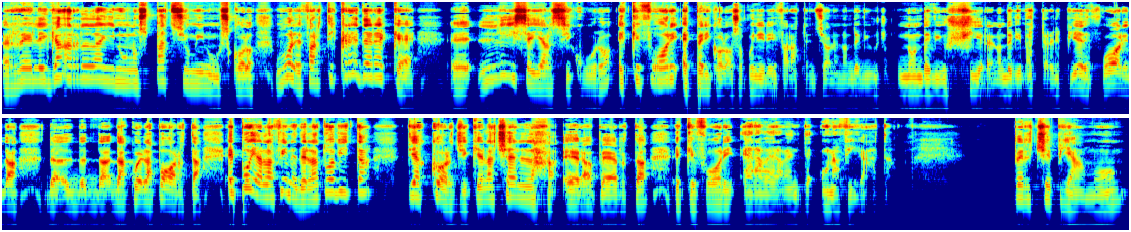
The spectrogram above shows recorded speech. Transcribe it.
relegarla in uno spazio minuscolo, vuole farti credere che eh, lì sei al sicuro e che fuori è pericoloso, quindi devi fare attenzione, non devi, non devi uscire, non devi mettere il piede fuori da, da, da, da, quella porta e poi alla fine della tua vita ti accorgi che la cella era aperta e che fuori era veramente una figata. Percepiamo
